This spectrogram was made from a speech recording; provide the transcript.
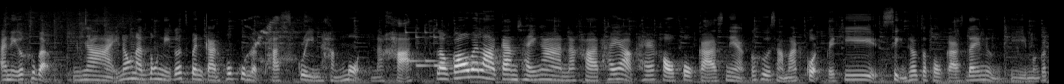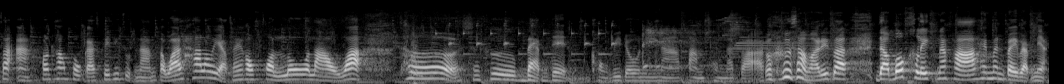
อันนี้ก็คือแบบง่าย นอกนั้นตรงนี้ก็จะเป็นการควบคุมแบบ touch screen ทั้งหมดนะคะแล้วก็เวลาการใช้งานนะคะ ถ้าอยากให้เขาโฟกัสเนี่ยก็คือสามารถกดไปที่สิ่งที่เราจะโฟกัสได้หนึ่งที มันก็จะอะค่อนข้างโฟกัสไปที่จุดนั้น แต่ว่าถ้าเราอยากให้เขา follow เราว่า เธอฉันคือแบบเด่นของวิดีโอนี้นะตามฉันนะจ๊ะ ก็คือสามารถที่จะ double click นะคะ ให้มันไปแบบเนี้ย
